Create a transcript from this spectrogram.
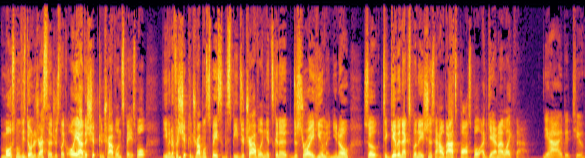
Most movies don't address that. They're just like, "Oh yeah, the ship can travel in space." Well, even if a ship can travel in space at the speeds you're traveling, it's going to destroy a human. You know, so to give an explanation as to how that's possible, again, I like that. Yeah, I did too.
